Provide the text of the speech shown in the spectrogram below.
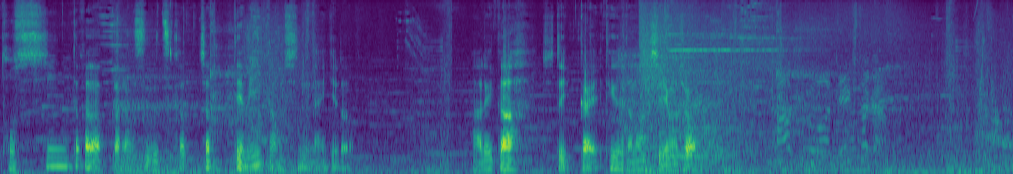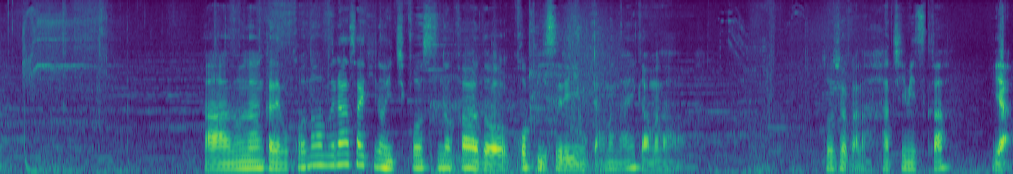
突進とかだったらすぐ使っちゃってもいいかもしんないけど。あれか。ちょっと一回手札回してみましょう。あのなんかでもこの紫の1コスのカードをコピーする意味ってあんまないかもな。どうしようかな。蜂蜜か？いや、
